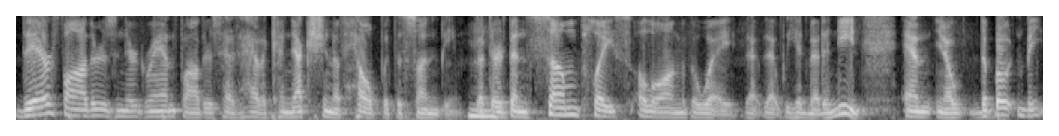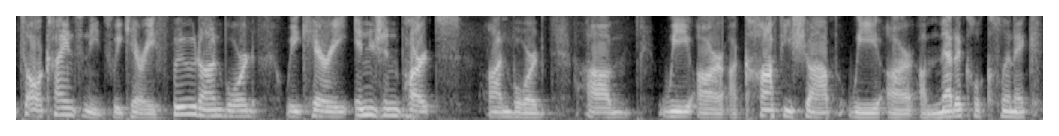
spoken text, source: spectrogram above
their fathers and their grandfathers had had a connection of help with the sunbeam mm-hmm. that there had been some place along the way that, that we had met a need and you know the boat meets all kinds of needs we carry food on board we carry engine parts on board. Um, we are a coffee shop. We are a medical clinic.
